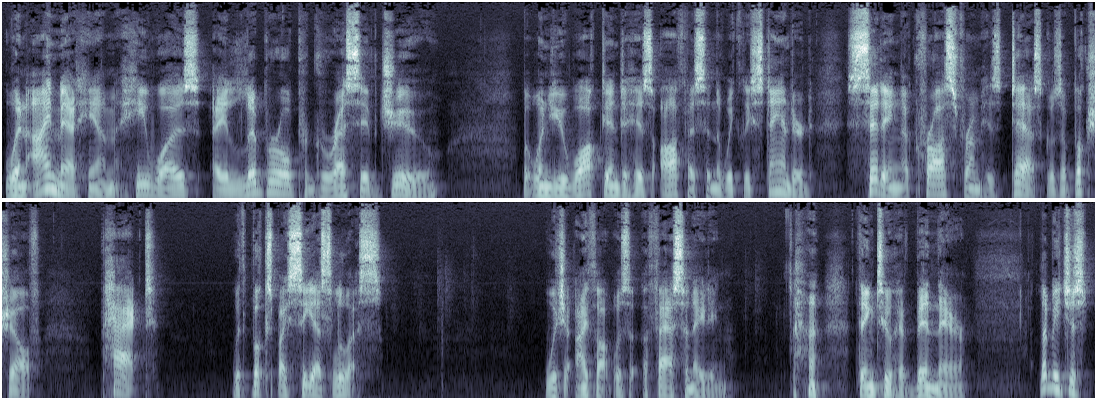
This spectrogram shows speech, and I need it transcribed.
When I met him, he was a liberal progressive Jew. But when you walked into his office in the Weekly Standard, sitting across from his desk was a bookshelf packed with books by C.S. Lewis, which I thought was a fascinating thing to have been there. Let me just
